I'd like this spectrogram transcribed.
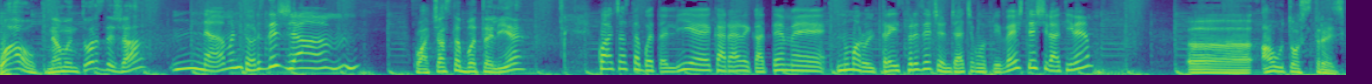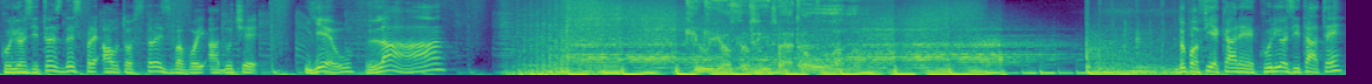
Wow, ne-am întors deja Ne-am întors deja cu această bătălie? cu această bătălie care are ca teme numărul 13 în ceea ce mă privește și la tine? Uh, autostrăzi. Curiozități despre autostrăzi vă voi aduce eu la... Curiosity Battle. După fiecare curiozitate,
